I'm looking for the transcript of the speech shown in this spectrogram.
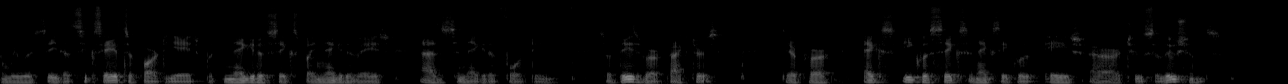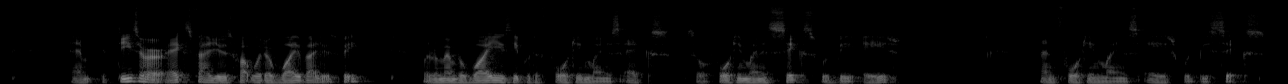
and we would see that 6 eighths are 48 but negative 6 by negative 8 adds to negative 14 so these are our factors. Therefore x equals 6 and x equals 8 are our two solutions. Um, if these are our x values what would our y values be? Well remember y is equal to 14 minus x. So 14 minus 6 would be 8 and 14 minus 8 would be 6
